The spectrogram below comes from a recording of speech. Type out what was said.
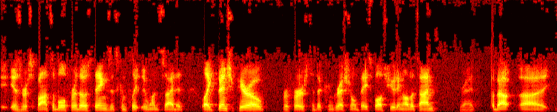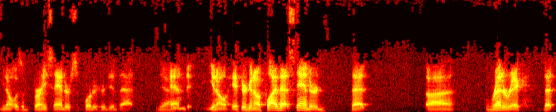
is responsible for those things, it's completely one sided. Like, Ben Shapiro refers to the congressional baseball shooting all the time Right. about, uh, you know, it was a Bernie Sanders supporter who did that. Yeah. And, you know, if you're going to apply that standard, that uh, rhetoric, that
